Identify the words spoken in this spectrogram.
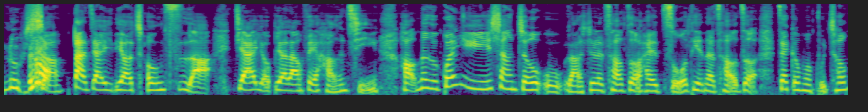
路上，大家一定要冲刺啊！加油，不要浪费行情。好，那个关于上周五老师的操作，还有昨天的操作，再跟我们补充。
